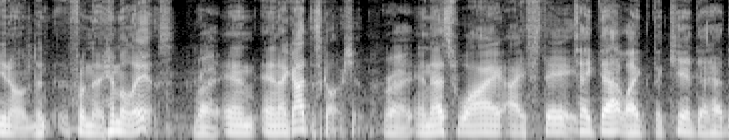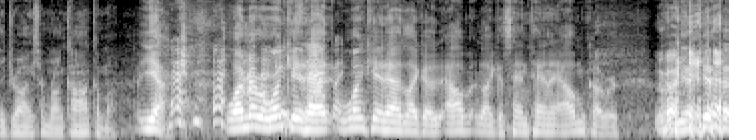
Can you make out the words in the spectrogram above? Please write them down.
you know, the, from the Himalayas Right. and and I got the scholarship. Right. And that's why I stayed. Take that, like the kid that had the drawings from Ronkonkoma. yeah. Well, I remember one kid had one kid had like a album like a Santana album cover. Yeah,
